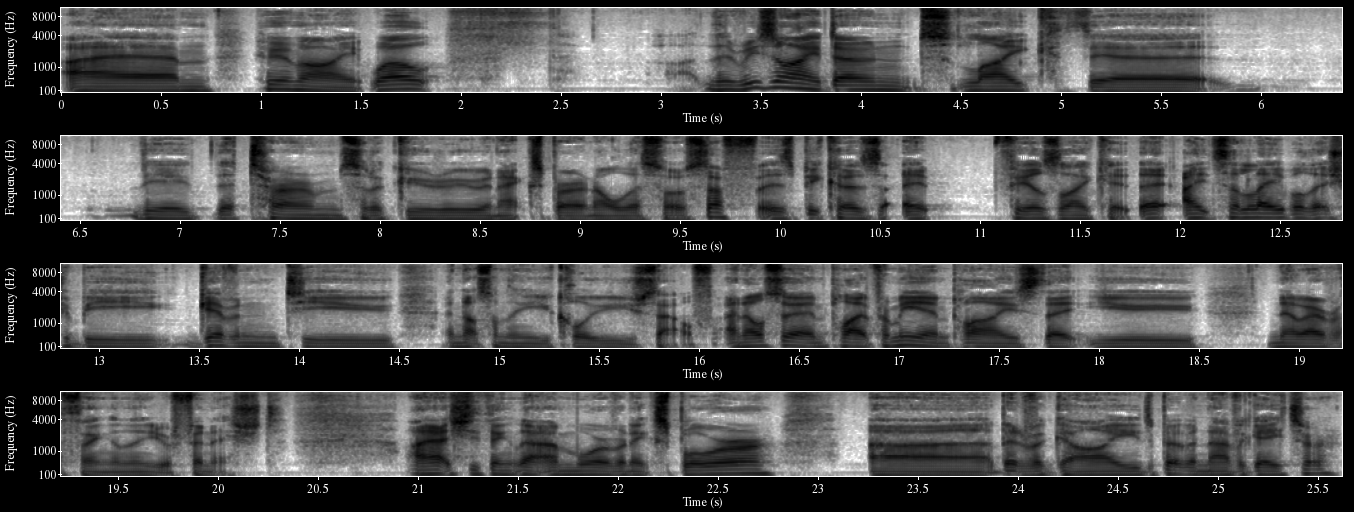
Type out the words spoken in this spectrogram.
Um, who am I? Well, the reason I don't like the the the term sort of guru and expert and all this sort of stuff is because it feels like it, it's a label that should be given to you and not something you call yourself. And also, imply for me, it implies that you know everything and then you're finished. I actually think that I'm more of an explorer uh, a bit of a guide, a bit of a navigator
